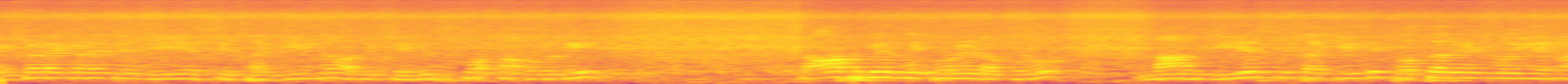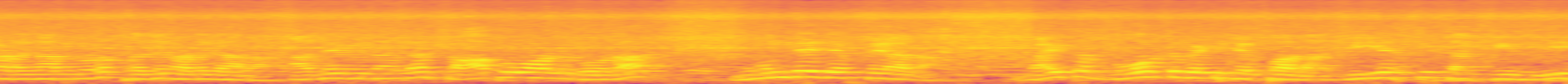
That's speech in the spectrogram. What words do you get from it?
ఎక్కడెక్కడైతే జిఎస్టీ తగ్గిందో అది తెలుసుకోవడం ఒకటి షాప్కి వెళ్ళి కొనేటప్పుడు నాకు జిఎస్టీ తగ్గింది కొత్త రేట్లో ఇవన్నీ అడగాలి కూడా ప్రజలు అడగాల అదేవిధంగా షాపు వాళ్ళు కూడా ముందే చెప్పేయాల? బయట బోర్డు పెట్టి చెప్పాలా? జిఎస్టీ తగ్గింది.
